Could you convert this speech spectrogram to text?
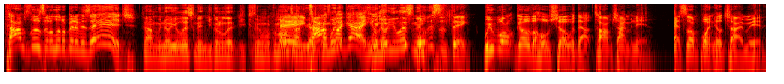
Tom's losing a little bit of his edge. Tom, we know you're listening. You're gonna let you come on, Tom. Hey, Tom's come my it. guy. we He'll- know you're listening. Well, this is the thing. We won't go the whole show without Tom chiming in. At some point, he'll chime in,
